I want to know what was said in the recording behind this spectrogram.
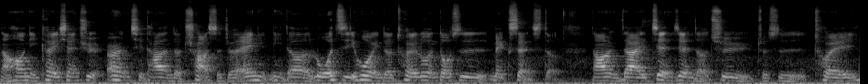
然后你可以先去 earn 其他人的 trust，觉得哎，你你的逻辑或你的推论都是 make sense 的，然后你再渐渐的去就是推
